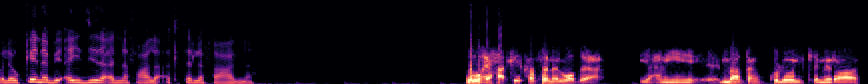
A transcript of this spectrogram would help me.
ولو كان بأيدينا أن نفعل أكثر لفعلنا. والله حقيقة الوضع يعني ما تنقله الكاميرات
